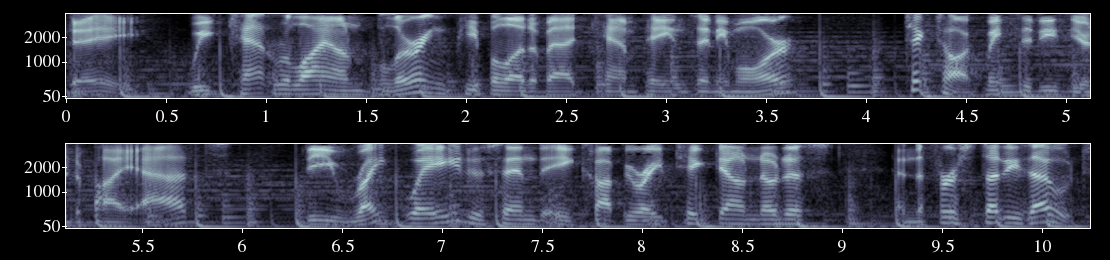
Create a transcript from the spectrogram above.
Today, we can't rely on blurring people out of ad campaigns anymore. TikTok makes it easier to buy ads, the right way to send a copyright takedown notice, and the first studies out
